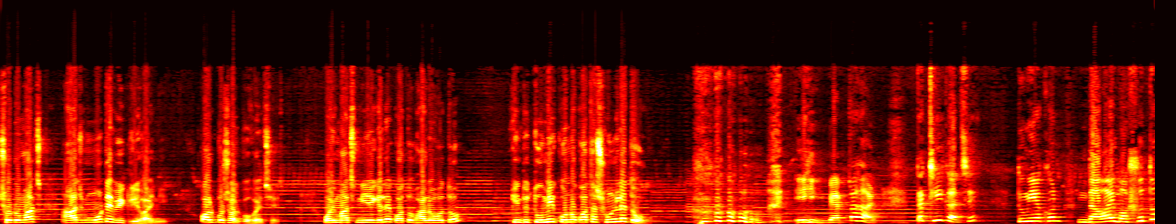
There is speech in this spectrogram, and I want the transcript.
ছোট মাছ আজ মোটে বিক্রি হয়নি। অল্প স্বল্প হয়েছে। ওই মাছ নিয়ে গেলে কত ভালো হতো? কিন্তু তুমি কোনো কথা শুনলে তো। এই ব্যাপার? তা ঠিক আছে। তুমি এখন দাওয়ায় বসো তো।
